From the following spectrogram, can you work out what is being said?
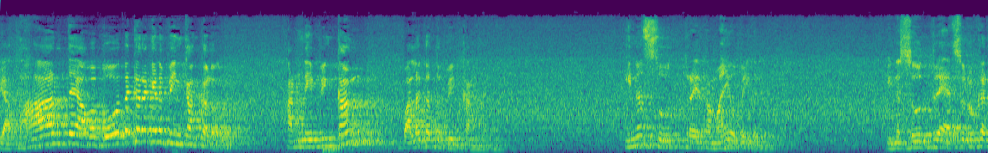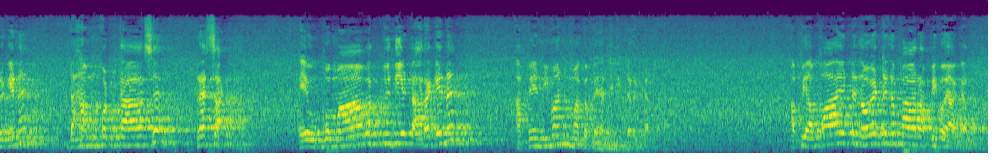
යථාර්ථය අවබෝධ කරගෙන පින්කම් කළොත් අන්නේ පින්කම් බලගත් පින්කම් ඉන සූත්‍රය තමයි ඔබ ඉගෙන ඉන සූත්‍රය ඇසුරු කරගෙන දහම් කොටාස රැසක් ඒ උපමාවක් විදියට අරගෙන අපේ නිවන් මඟ පැහැදිලි කරගත්තා. අපි අපායට නොවැටෙන පාර අපි හොයාගත්තා.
